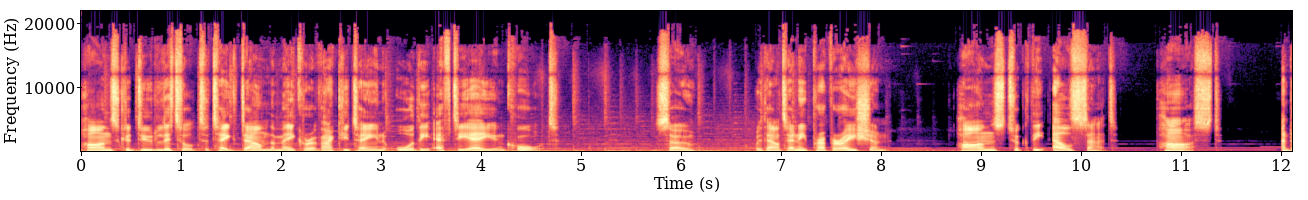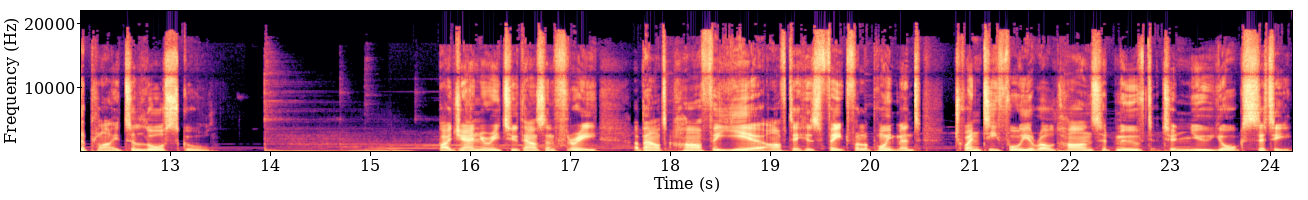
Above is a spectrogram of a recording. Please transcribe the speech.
Hans could do little to take down the maker of Accutane or the FDA in court. So, without any preparation, Hans took the LSAT, passed, and applied to law school. By January 2003, About half a year after his fateful appointment, 24 year old Hans had moved to New York City,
